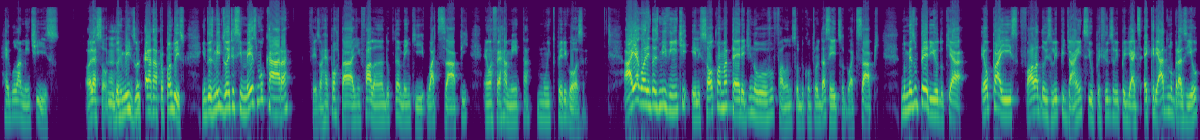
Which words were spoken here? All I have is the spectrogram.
regulamente isso. Olha só, uhum. em 2018 o cara tava propondo isso. Em 2018, esse mesmo cara fez uma reportagem falando também que o WhatsApp é uma ferramenta muito perigosa. Aí agora em 2020, ele solta uma matéria de novo falando sobre o controle das redes, sobre o WhatsApp. No mesmo período que a é o país fala do Sleep Giants e o perfil do Sleep Giants é criado no Brasil,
